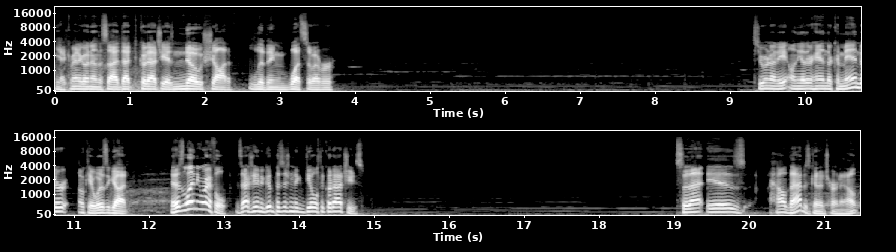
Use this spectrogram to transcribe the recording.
Yeah, Commander going down the side. That Kodachi has no shot of living whatsoever. Stuart 98, on the other hand, their commander... Okay, what does it got? It has a lightning rifle. It's actually in a good position to deal with the Kodachis. So that is how that is going to turn out.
